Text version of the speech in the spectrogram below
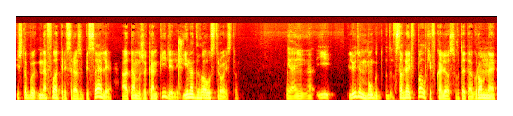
И чтобы на Flutter сразу писали, а там уже компилили, и на два устройства. И, и людям могут вставлять в палки в колеса вот эта огромная,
